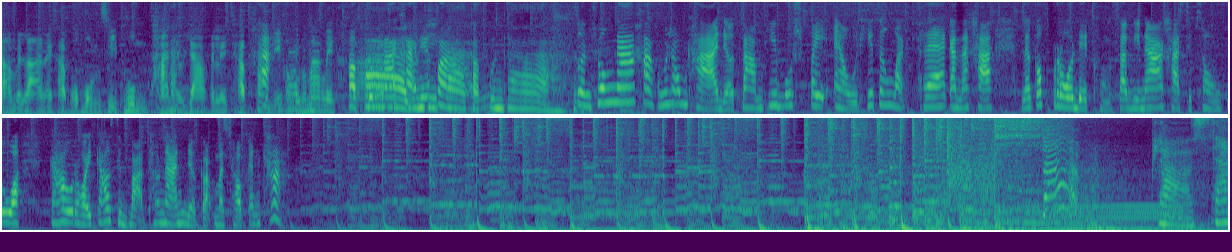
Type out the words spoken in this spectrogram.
ตามเวลานะครับหกโมงสี่ทุ่มทานค่ะยาวๆไปเลยครับค่ะวันนี้ขอบคุณมากๆเลยคขรัอบคุณมากค่ะยินพี่ดีขวัญค่ะขอบคุณค่ะ ส่วนช่วงหน้าค่ะคุณผู้ชมขาเดี๋ยวตามที่บุชไปแอลที่จังหวัดแพร่กันนะคะ แล้วก็โปรเด็ดของซาบีนาค่ะ 12 ตัว 990 บาทเท่านั้น เดี๋ยวกลับมาช็อปกันค่ะพลาซ่า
